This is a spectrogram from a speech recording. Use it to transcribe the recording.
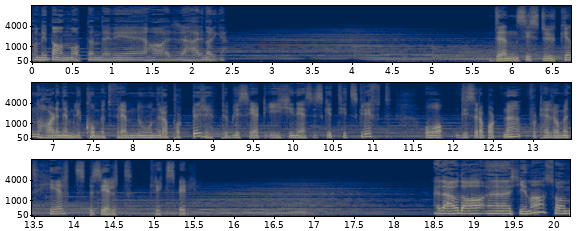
på en litt annen måte enn det vi har her i Norge. Den siste uken har det nemlig kommet frem noen rapporter publisert i kinesiske tidsskrift, og disse rapportene forteller om et helt spesielt krigsspill. Det er jo da eh, Kina som,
